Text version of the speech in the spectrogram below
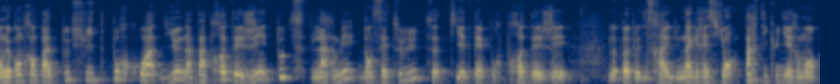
on ne comprend pas tout de suite pourquoi Dieu n'a pas protégé toute l'armée dans cette lutte qui était pour protéger le peuple d'Israël d'une agression particulièrement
